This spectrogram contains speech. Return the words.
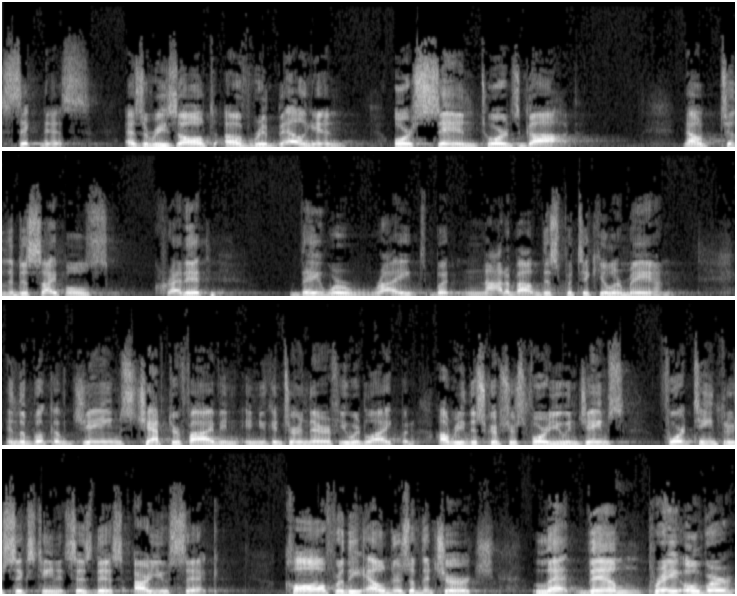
sickness as a result of rebellion or sin towards God. Now, to the disciples' credit, they were right, but not about this particular man. In the book of James, chapter 5, and, and, you can turn there if you would like, but I'll read the scriptures for you. In James 14 through 16, it says this Are you sick? Call for the elders of the church, let them pray over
